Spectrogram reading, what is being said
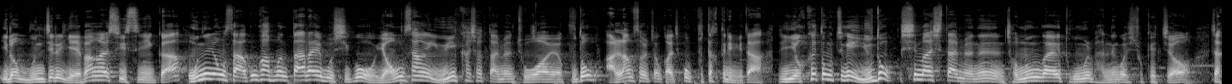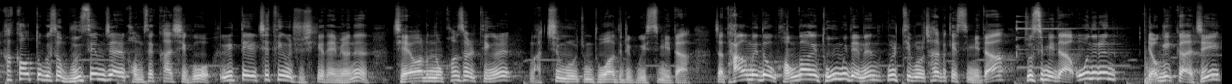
이런 문제를 예방할 수 있으니까 오늘 영상 꼭 한번 따라해 보시고 영상이 유익하셨다면 좋아요와 구독, 알람 설정까지 꼭 부탁드립니다. 이 어깨 통증이 유독 심하시다면은 전문가의 도움을 받는 것이 좋겠죠. 자, 카카오톡에서 문쌤지알 검색하시고 1대1 채팅을 주시게 되면은 재활운동 컨설팅을 맞춤으로 좀 도와드리고 있습니다. 자, 다음에도 건강에 도움이 되는 꿀팁으로 찾아뵙겠습니다. 좋습니다. 오늘은 여기까지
